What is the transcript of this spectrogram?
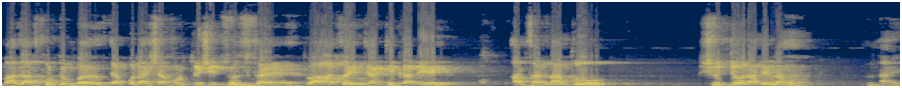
माझा आज कुटुंब त्या मुलाच्या मृत्यूशी झुलत आहे तो आजही त्या ठिकाणी आमचा नातू शुद्धीवर आलेला नाही.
